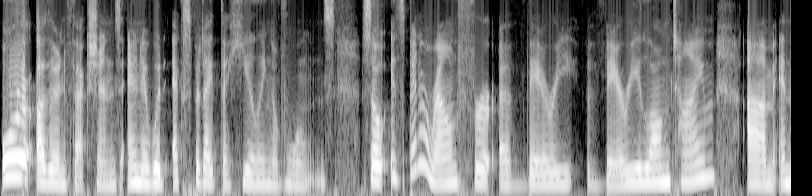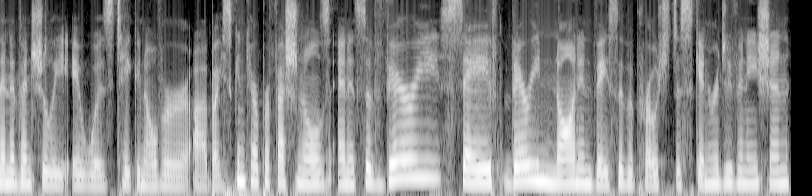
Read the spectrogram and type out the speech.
or other infections, and it would expedite the healing of wounds. So it's been around for a very, very long time. Um, and then eventually it was taken over uh, by skincare professionals, and it's a very safe, very non invasive approach to skin rejuvenation.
